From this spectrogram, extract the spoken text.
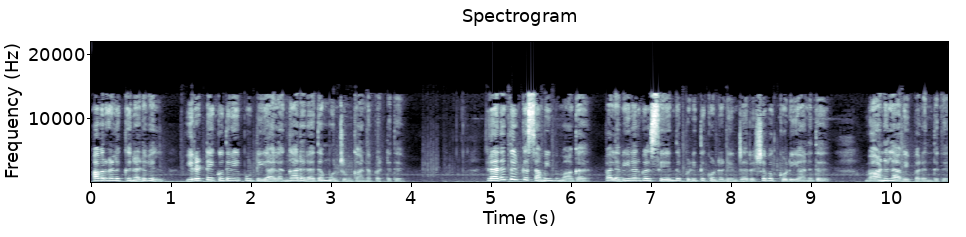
அவர்களுக்கு நடுவில் இரட்டை குதிரை பூட்டிய அலங்கார ரதம் ஒன்றும் காணப்பட்டது. ரதத்திற்கு சமீபமாக பல வீரர்கள் சேர்ந்து பிடித்துக்கொண்டு நின்ற ரிஷபக் கொடியானது வானலாவி பறந்தது.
